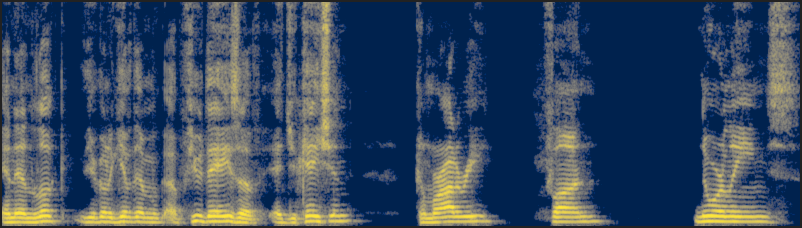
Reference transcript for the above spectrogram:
and then look, you're going to give them a few days of education, camaraderie, fun, New Orleans,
